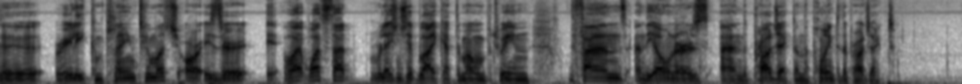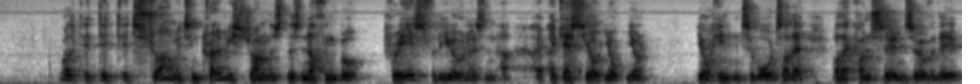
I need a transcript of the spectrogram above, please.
to really complain too much, or is there what, what's that relationship like at the moment between the fans and the owners and the project and the point of the project? Well, it, it, it's strong. It's incredibly strong. There's there's nothing but praise for the owners, and I, I guess you're you're you're you're hinting towards other other concerns over the,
